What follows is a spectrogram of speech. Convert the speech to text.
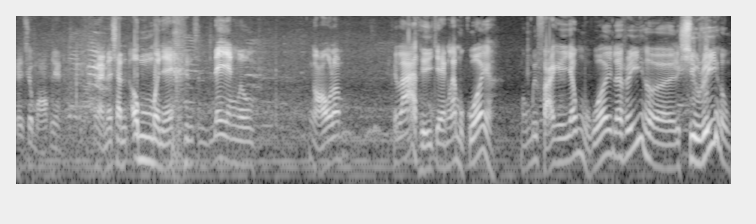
Cây số 1 nha. Cái này nó xanh um mà nha, xanh đen luôn. Ngộ lắm. Cái lá thì trang lá một quế à mà không biết phải cái giống một quế lá rí thôi siêu rí không?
